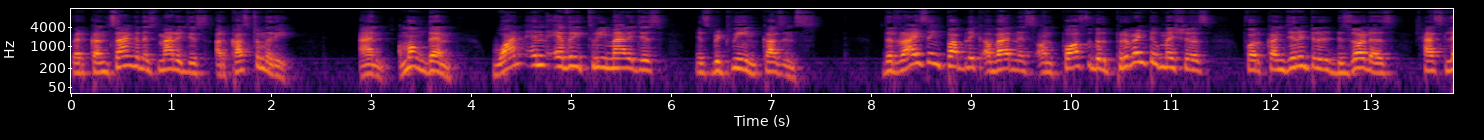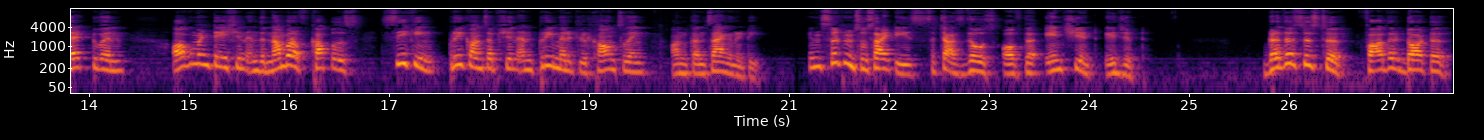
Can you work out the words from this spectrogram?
where consanguineous marriages are customary. And among them, one in every three marriages is between cousins. The rising public awareness on possible preventive measures for congenital disorders has led to an augmentation in the number of couples seeking preconception and premarital counseling on consanguinity. In certain societies, such as those of the ancient Egypt, brother-sister, father-daughter,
